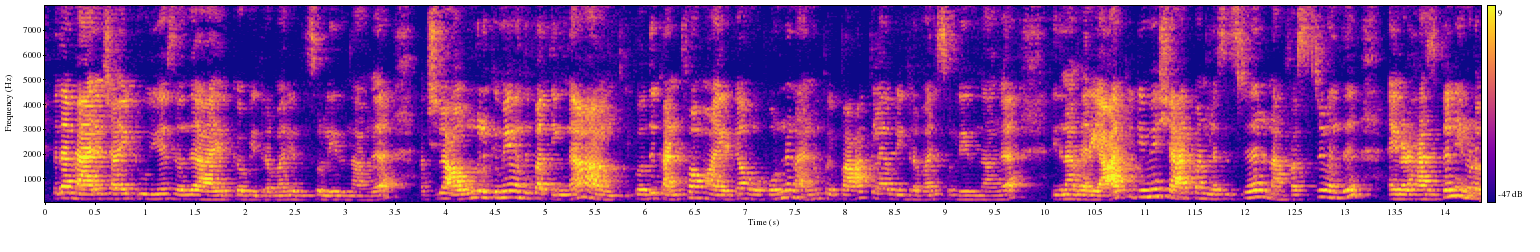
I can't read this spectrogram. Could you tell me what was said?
இப்போதான் மேரேஜ் ஆகி டூ இயர்ஸ் வந்து ஆயிருக்கு அப்படின்ற மாதிரி வந்து சொல்லியிருந்தாங்க. ஆக்சுவலாக அவங்களுக்குமே வந்து பார்த்தீங்கன்னா இப்போ வந்து கன்ஃபார்ம் ஆயிருக்கு அவங்க பொண்ணு நான் இன்னும் போய் பார்க்கல அப்படின்ற மாதிரி சொல்லியிருந்தாங்க. இது நான் வேறு யார்கிட்டையுமே ஷேர் பண்ணல சிஸ்டர் நான் ஃபஸ்ட்டு வந்து என்னோட ஹஸ்பண்ட் என்னோட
